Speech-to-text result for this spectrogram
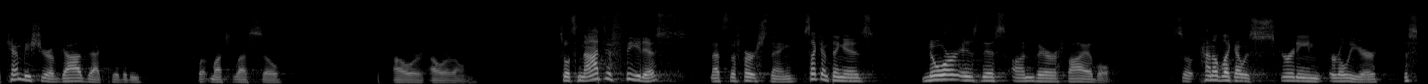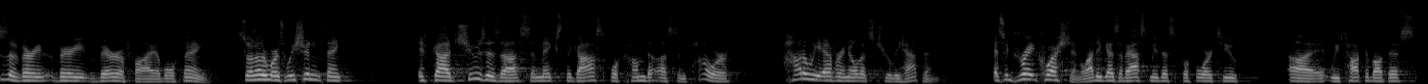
We can be sure of God's activity, but much less so our, our own. So it's not defeatist. That's the first thing. Second thing is, nor is this unverifiable. So, kind of like I was skirting earlier, this is a very, very verifiable thing. So, in other words, we shouldn't think if God chooses us and makes the gospel come to us in power, how do we ever know that's truly happened? It's a great question. A lot of you guys have asked me this before, too. Uh, we've talked about this.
